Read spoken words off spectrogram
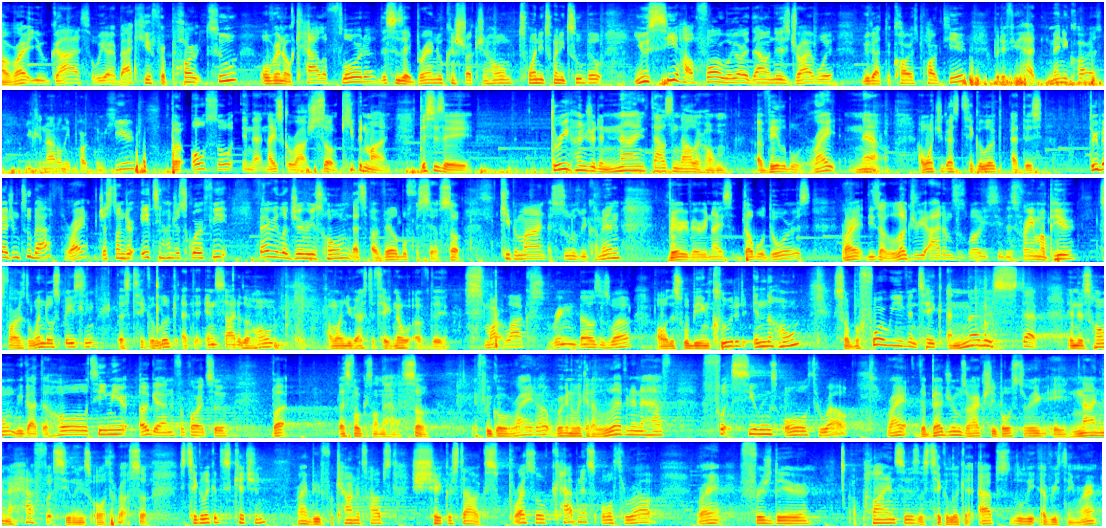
All right, you guys, so we are back here for part two over in Ocala, Florida. This is a brand new construction home, 2022 built. You see how far we are down this driveway. We got the cars parked here, but if you had many cars, you can not only park them here, but also in that nice garage. So keep in mind, this is a $309,000 home available right now. I want you guys to take a look at this three bedroom, two bath, right? Just under 1800 square feet. Very luxurious home that's available for sale. So keep in mind, as soon as we come in, very, very nice double doors, right? These are luxury items as well. You see this frame up here as far as the window spacing. Let's take a look at the inside of the home. I want you guys to take note of the smart locks, ring bells as well. All this will be included in the home. So before we even take another step in this home, we got the whole team here again for part two, but let's focus on the house. So if we go right up, we're gonna look at 11 and a half foot ceilings all throughout, right? The bedrooms are actually bolstering a nine and a half foot ceilings all throughout. So let's take a look at this kitchen right? Beautiful countertops, shaker style espresso cabinets all throughout, right? Fridge there, appliances. Let's take a look at absolutely everything, right?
